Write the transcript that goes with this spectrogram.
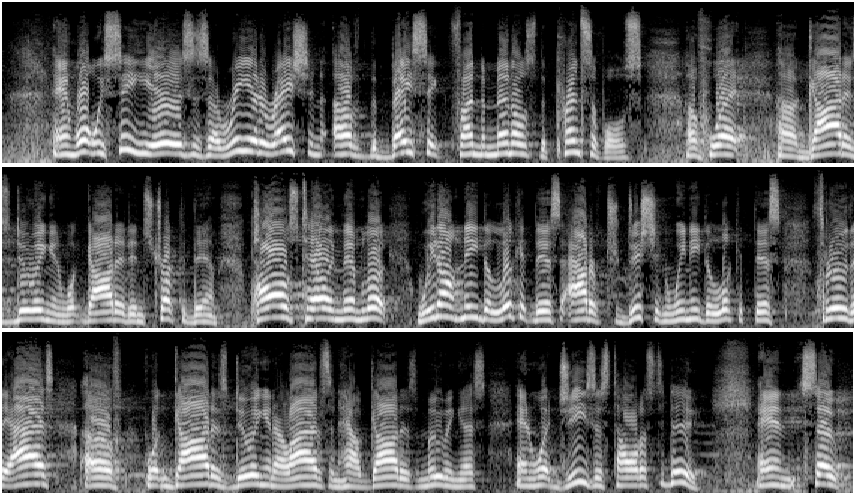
And what we see here is, is a reiteration of the basic fundamentals, the principles of what uh, God is doing and what God had instructed them. Paul's telling them, look, we don't need to look at this out of tradition. We need to look at this through the eyes of what God is doing in our lives and how God is moving us and what Jesus taught us to do. And so,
